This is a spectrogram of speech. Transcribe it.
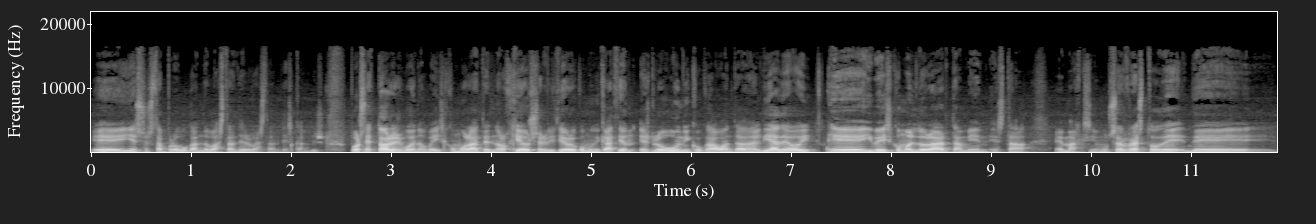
eh, y eso está provocando bastantes, bastantes cambios. Por sectores, bueno, veis como la tecnología o servicio de comunicación es lo único que ha aguantado en el día de hoy y veis como el dólar también está en máximos. El resto de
